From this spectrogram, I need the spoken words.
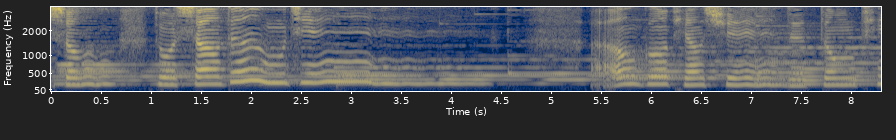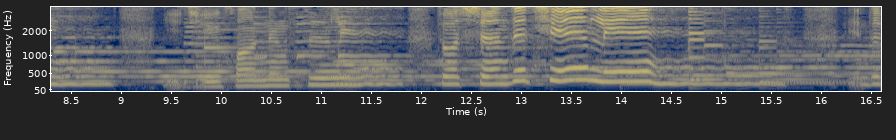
受多少的误解，熬过飘雪的冬天，一句话能撕裂多深的牵连，变得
